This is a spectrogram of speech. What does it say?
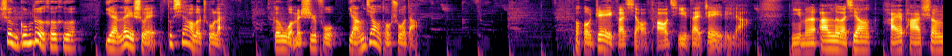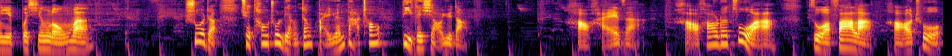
圣公乐呵呵，眼泪水都笑了出来，跟我们师傅杨教头说道：“哦，这个小淘气在这里呀，你们安乐乡还怕生意不兴隆吗？”说着，却掏出两张百元大钞。递给小玉道：“好孩子，好好的做啊，做发了好处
